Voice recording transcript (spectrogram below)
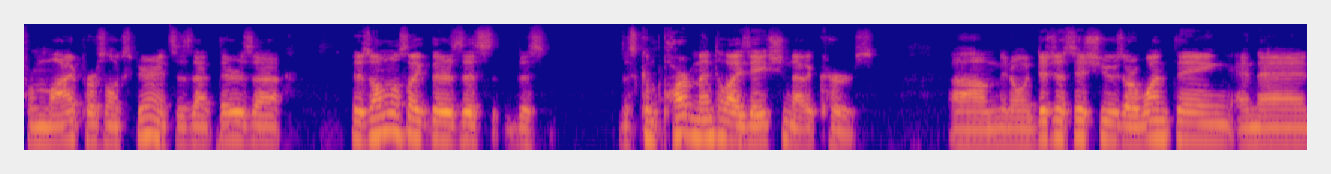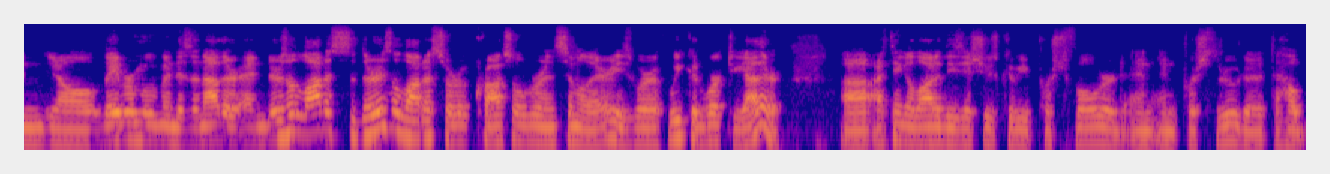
from my personal experience is that there's a there's almost like there's this this this compartmentalization that occurs um, you know indigenous issues are one thing and then you know labor movement is another and there's a lot of there is a lot of sort of crossover and similarities where if we could work together uh, I think a lot of these issues could be pushed forward and, and pushed through to, to help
